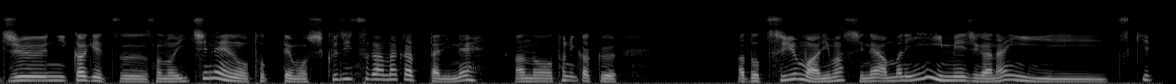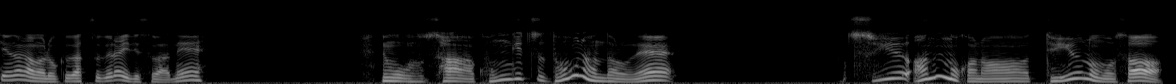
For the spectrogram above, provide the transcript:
ー、12ヶ月、その1年をとっても祝日がなかったりね、あのー、とにかく、あと、梅雨もありますしね、あんまりいいイメージがない月っていうのが、まあ、6月ぐらいですわね。でもさ、今月どうなんだろうね。梅雨あんのかなっていうのもさ、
